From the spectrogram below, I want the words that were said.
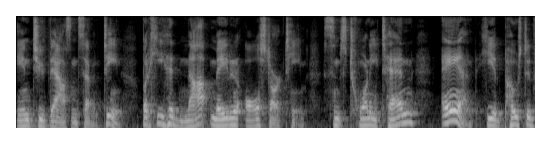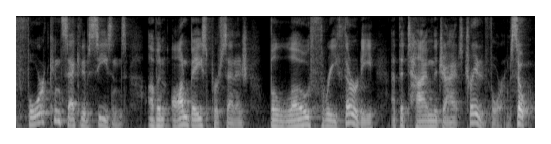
in 2017. But he had not made an All Star team since 2010, and he had posted four consecutive seasons of an on base percentage below 330 at the time the Giants traded for him. So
